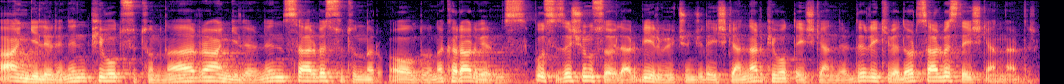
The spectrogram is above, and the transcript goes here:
hangilerinin pivot sütunlar, hangilerinin serbest sütunlar olduğuna karar veriniz. Bu size şunu söyler. 1 ve 3. değişkenler pivot değişkenleridir. 2 ve 4 serbest değişkenlerdir.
